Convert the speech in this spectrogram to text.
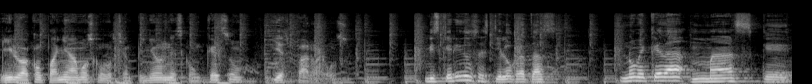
y lo acompañamos con los champiñones con queso y espárragos. Mis queridos estilócratas, no me queda más que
